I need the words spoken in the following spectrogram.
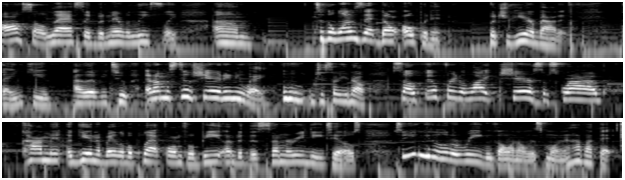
Also, lastly but never leastly, um, to the ones that don't open it, but you hear about it. Thank you. I love you too. And I'm gonna still share it anyway, just so you know. So feel free to like, share, subscribe, comment. Again, available platforms will be under the summary details. So you can get a little reading going on this morning. How about that?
